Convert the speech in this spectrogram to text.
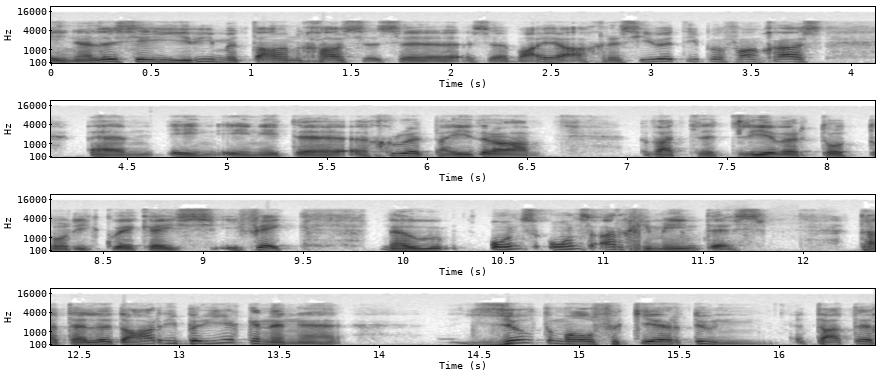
en hulle sê hierdie metaangas is 'n is 'n baie aggressiewe tipe van gas um, en en het 'n groot bydrae wat dit lewer tot tot die kweekhuis effek. Nou ons ons argument is dat hulle daardie berekeninge heeltemal verkeerd doen. Dat 'n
